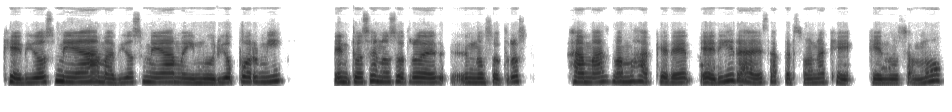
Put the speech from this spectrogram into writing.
que Dios me ama, Dios me ama y murió por mí, entonces nosotros, eh, nosotros jamás vamos a querer herir a esa persona que, que nos amó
